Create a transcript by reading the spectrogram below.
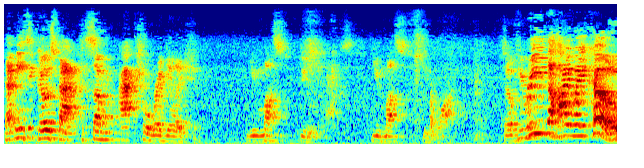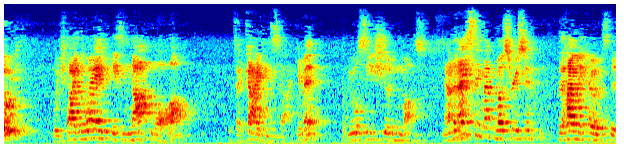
that means it goes back to some actual regulation. You must do X. You must do Y. So if you read the highway code, which by the way is not law, it's a guidance document, you will see should and must. Now the nice thing about the most recent, the highway code's the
